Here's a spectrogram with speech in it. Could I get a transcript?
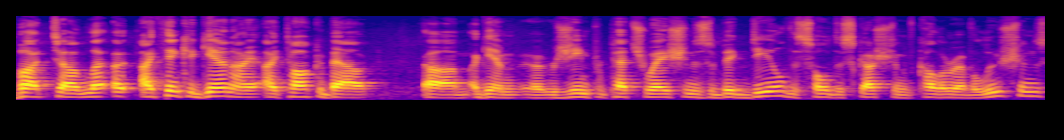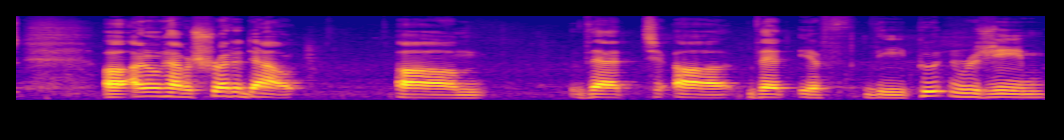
But uh, uh, I think, again, I, I talk about, um, again, uh, regime perpetuation is a big deal, this whole discussion of color revolutions. Uh, I don't have a shred of doubt um, that, uh, that if the Putin regime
